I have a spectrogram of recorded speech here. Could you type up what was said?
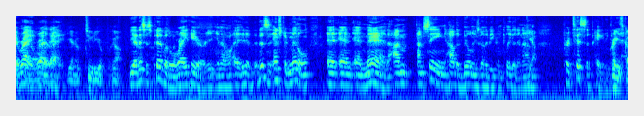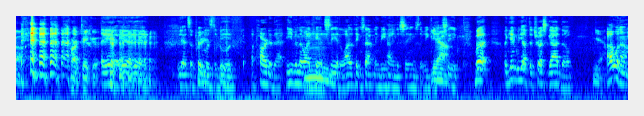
you right, know, right, or, uh, right. You know, to your, you know, Yeah, this is pivotal right here. You know, Uh, this is instrumental, and and and man, I'm I'm seeing how the building's going to be completed, and I'm Yeah. Participating. in Praise. God. partaker. yeah, yeah, yeah. Yeah, it's a privilege to be a part of that, even though I can't Mm. see it. A lot of things happening behind the scenes that we can't Yeah. see. But again, we have to trust God, though. Yeah. I wanna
